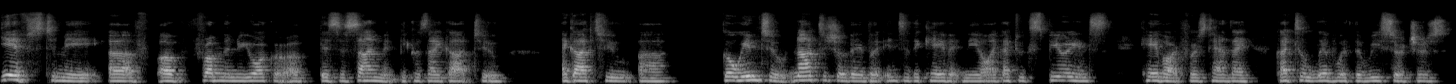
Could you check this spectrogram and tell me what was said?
gifts to me of, of from the New Yorker of this assignment because I got to I got to uh, go into not to Chauvet but into the cave at Niaux. I got to experience cave art firsthand. I got to live with the researchers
